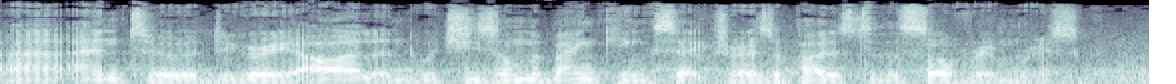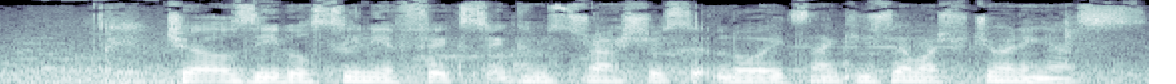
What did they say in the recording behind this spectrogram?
uh, and to a degree Ireland Ireland, which is on the banking sector as opposed to the sovereign risk. Charles Diebel, Senior Fixed Income Strategist at Lloyds, thank you so much for joining us.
